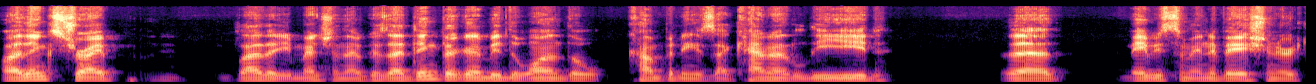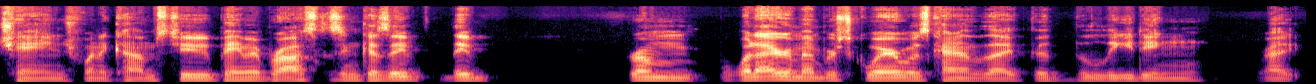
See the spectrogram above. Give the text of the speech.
I think Stripe glad that you mentioned that because I think they're going to be the one of the companies that kind of lead the maybe some innovation or change when it comes to payment processing because they've they've from what I remember, Square was kind of like the, the leading right,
